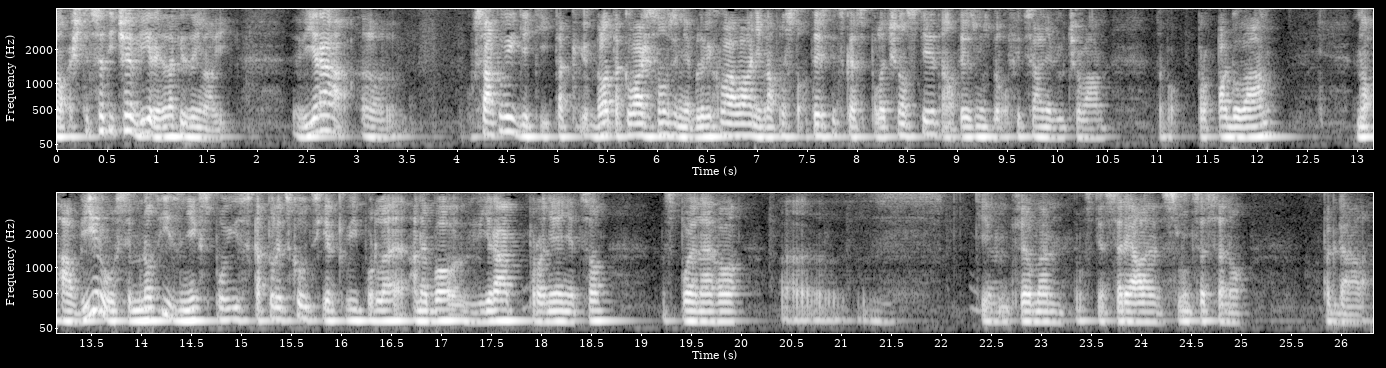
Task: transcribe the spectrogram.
No, ještě co se týče víry, to je taky zajímavý. Víra Husákových dětí tak byla taková, že samozřejmě byly vychováváni v naprosto ateistické společnosti, ten ateismus byl oficiálně vyučován nebo propagován. No a víru si mnozí z nich spojí s katolickou církví podle, anebo víra pro ně je něco spojeného uh, s tím filmem, s tím seriálem Slunce, seno a tak dále.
